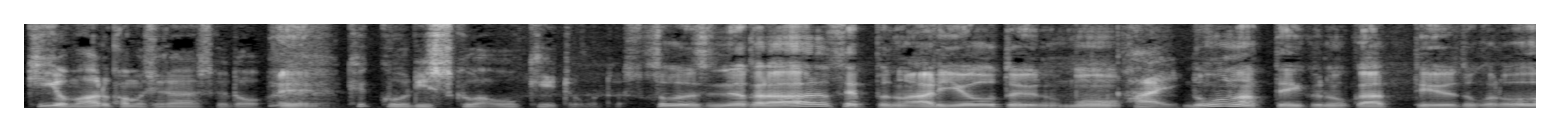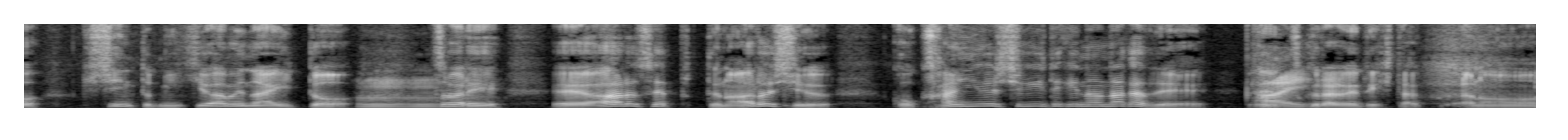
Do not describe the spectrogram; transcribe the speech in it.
企業もあるかもしれないですけど、え、結構リスクは大きいということですそうですね、だから RCEP のありようというのも、はい、どうなっていくのかっていうところをきちんと見極めないと、うんうんうん、つまり、えー、RCEP っていうのはある種、こう勧誘主義的な中で、はい、作られてきた、あの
